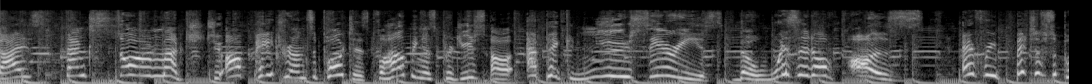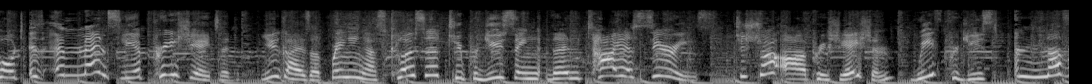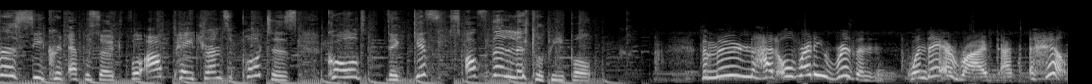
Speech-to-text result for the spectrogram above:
Guys! Thanks so much to our Patreon supporters for helping us produce our epic new series, The Wizard of Oz. Every bit of support is immensely appreciated. You guys are bringing us closer to producing the entire series. To show our appreciation, we've produced another secret episode for our Patreon supporters called The Gifts of the Little People. The moon had already risen when they arrived at a hill.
